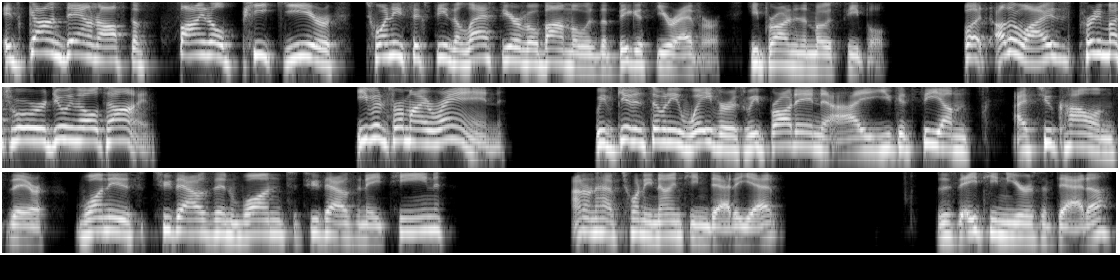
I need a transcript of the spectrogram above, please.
It's gone down off the final peak year, 2016. The last year of Obama was the biggest year ever. He brought in the most people. But otherwise, it's pretty much what we were doing the whole time. Even from Iran, we've given so many waivers. We've brought in, uh, you could see, um, I have two columns there. One is 2001 to 2018. I don't have 2019 data yet. This is 18 years of data.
